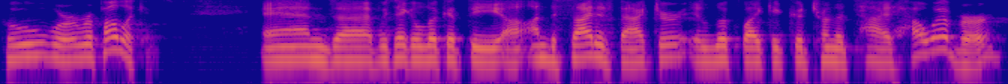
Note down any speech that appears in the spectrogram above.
who were Republicans. And uh, if we take a look at the uh, undecided factor, it looked like it could turn the tide. However,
